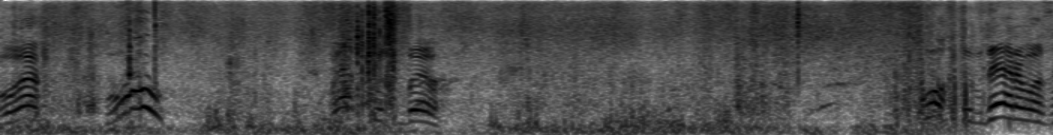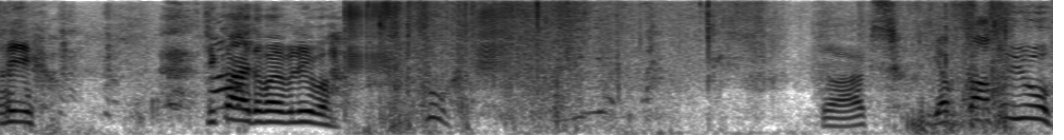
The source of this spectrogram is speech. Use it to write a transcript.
Оп. Уу! Ветку збив. Ох, ти в дерево заїхав. Тікай давай вліво. Фух. Так, я вкатую.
